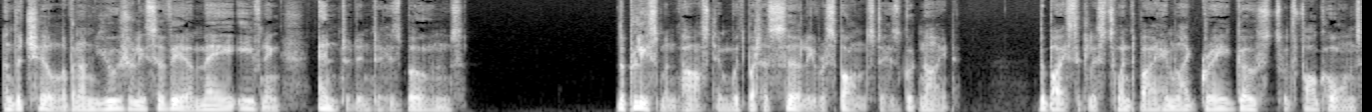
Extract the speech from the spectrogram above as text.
and the chill of an unusually severe May evening entered into his bones. The policeman passed him with but a surly response to his good night. The bicyclists went by him like grey ghosts with foghorns,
